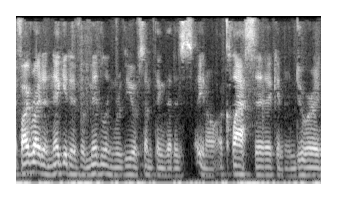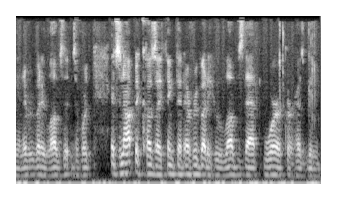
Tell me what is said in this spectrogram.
if I write a negative or middling review of something that is, you know, a classic and enduring and everybody loves it and so forth, it's not because I think that everybody who loves that work or has been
